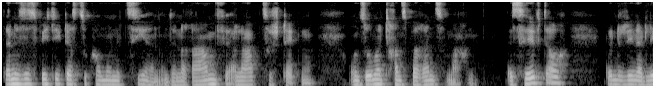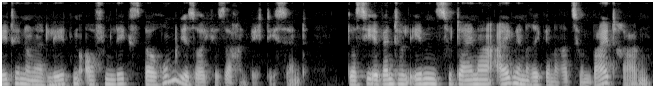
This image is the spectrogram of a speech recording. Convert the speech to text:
dann ist es wichtig, das zu kommunizieren und den Rahmen für alle abzustecken und somit transparent zu machen. Es hilft auch, wenn du den Athletinnen und Athleten offenlegst, warum dir solche Sachen wichtig sind, dass sie eventuell eben zu deiner eigenen Regeneration beitragen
